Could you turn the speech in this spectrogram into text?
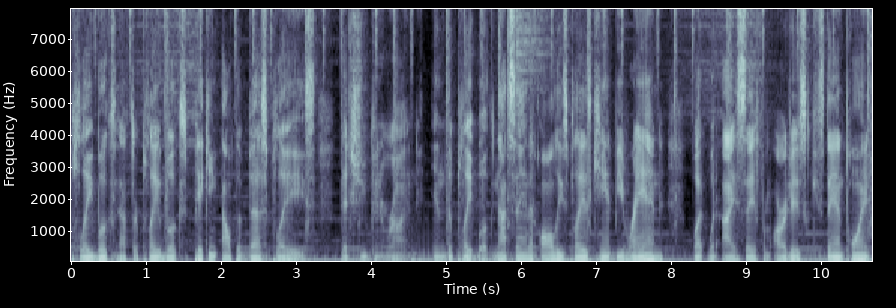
playbooks after playbooks, picking out the best plays that you can run in the playbook. Not saying that all these plays can't be ran, but what I say from RJ's standpoint,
